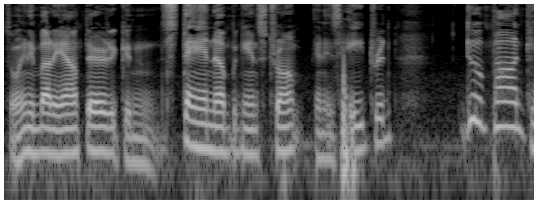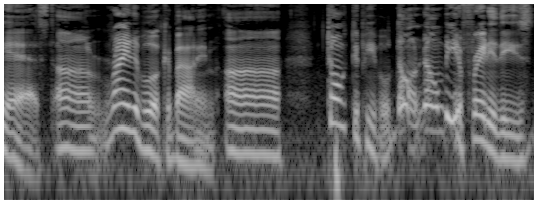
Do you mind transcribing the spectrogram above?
So, anybody out there that can stand up against Trump and his hatred, do a podcast, uh, write a book about him, uh, talk to people. Don't don't be afraid of these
